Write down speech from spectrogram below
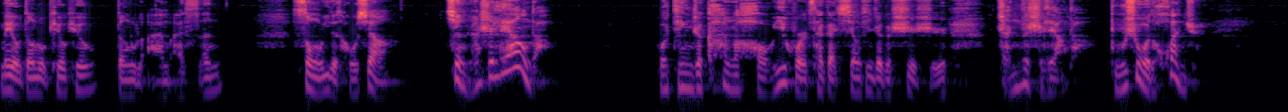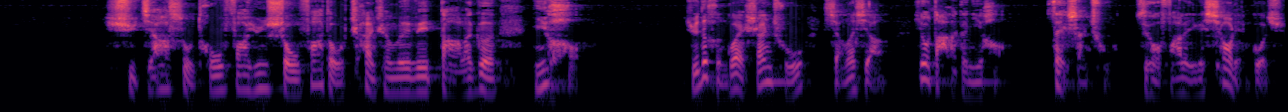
没有登录 QQ，登录了 MSN。宋毅的头像竟然是亮的！我盯着看了好一会儿，才敢相信这个事实，真的是亮的，不是我的幻觉。许加速，头发晕，手发抖，颤颤巍巍打了个你好，觉得很怪，删除。想了想，又打了个你好。再删除，最后发了一个笑脸过去，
